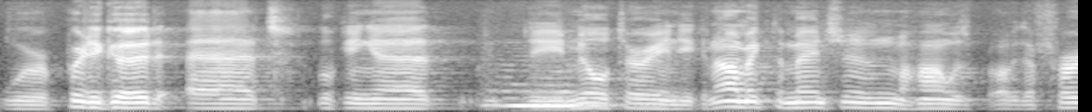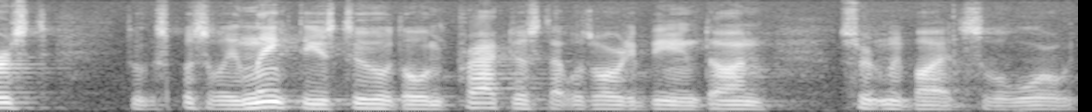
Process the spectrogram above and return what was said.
we're pretty good at looking at the military and economic dimension. Mahan was probably the first to explicitly link these two, though in practice that was already being done, certainly by the Civil War with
